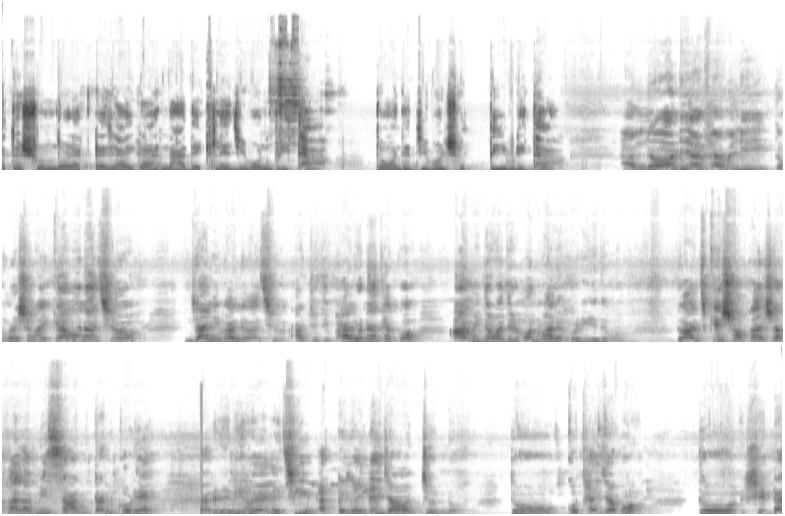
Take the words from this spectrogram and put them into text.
এত সুন্দর একটা জায়গা না দেখলে জীবন বৃথা। তোমাদের জীবন সত্যিই বৃথা। হ্যালো, ডিয়ার ফ্যামিলি, তোমরা সবাই কেমন আছো? জানি ভালো আছো। আর যদি ভালো না থাকো, আমি তোমাদের মন ভালো করিয়ে দেবো। তো আজকে সকাল সকাল আমি স্নান টান করে রেডি হয়ে গেছি একটা জায়গায় যাওয়ার জন্য। তো কোথায় যাব? তো সেটা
